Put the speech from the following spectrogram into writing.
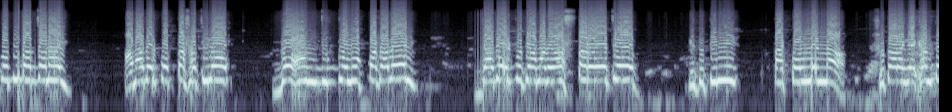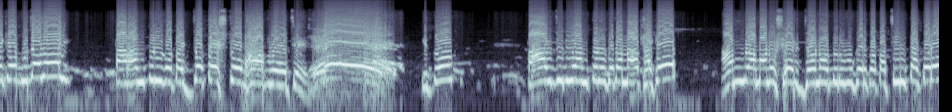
প্রতিবাদ জানাই। আমাদের প্রত্যাশা ছিল গ্রহণযোগ্য লোক পাঠাবেন, যাদের প্রতি আমাদের আস্থা রয়েছে, কিন্তু তিনি তা করলেন না। সুতরাং এখান থেকে বোঝা যায় তার আন্তরিকতায় যথেষ্ট অভাব রয়েছে। কিন্তু তার যদি আন্তরিকতা না থাকে, আমরা মানুষের জনদুর্ভোগের কথা চিন্তা করে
